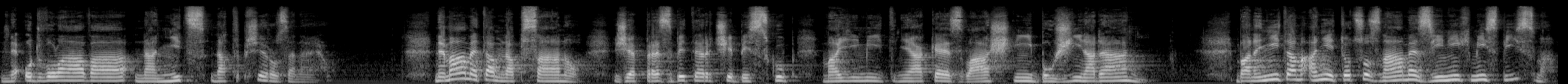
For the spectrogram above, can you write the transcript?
neodvolává na nic nadpřirozeného. Nemáme tam napsáno, že prezbiter či biskup mají mít nějaké zvláštní boží nadání. Ba není tam ani to, co známe z jiných míst písma,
